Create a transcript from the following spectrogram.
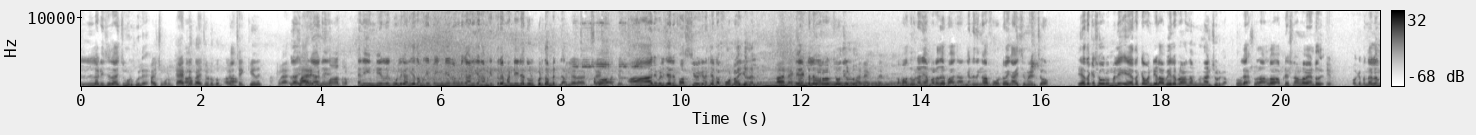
എല്ലാം ഡീറ്റെയിൽസ് അയച്ചു കൊടുക്കൂലേ? അയച്ചു കൊടുക്കും. കാറ്റലോഗ് അയച്ചു കൊടുക്കും. അവർ ചെക്ക് ചെയ്ത് മാത്രം. ഞാൻ ഇന്റീരിയർ കൂടുതൽ കാണിക്കാം നമുക്ക് ഇപ്പോൾ ഇന്റീരിയർ കൂടി കാണിക്കാൻ നമുക്ക് ഇത്രയും വണ്ടി ഇതിനകത്ത് ഉൾപ്പെടുത്താൻ പറ്റില്ല. അപ്പോൾ ആര് വിളിച്ചാലും ഫസ്റ്റ് ചോദിക്കണം ചേട്ടാ ഫോട്ടോ അയക്കുന്നല്ലേ വേറെ ചോദ്യമുള്ളൂ. അപ്പോൾ അതുകൊണ്ടാണ് ഞാൻ പറഞ്ഞത്. അപ്പൊ അങ്ങനെ നിങ്ങൾ ആ ഫോട്ടോയും അയച്ചു മേടിച്ചോ. ഏതൊക്കെ ഷോറൂമിൽ ഏതൊക്കെ വണ്ടികൾ അവൈലബിൾ ആണെന്ന് നമുക്ക് കാണിച്ചു കൊടുക്കാം. അല്ലേ? അതാണല്ലോ അപ്ഡേഷൻ ആണല്ലോ വേണ്ടത്. ഓക്കെ അപ്പൊ എന്തായാലും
